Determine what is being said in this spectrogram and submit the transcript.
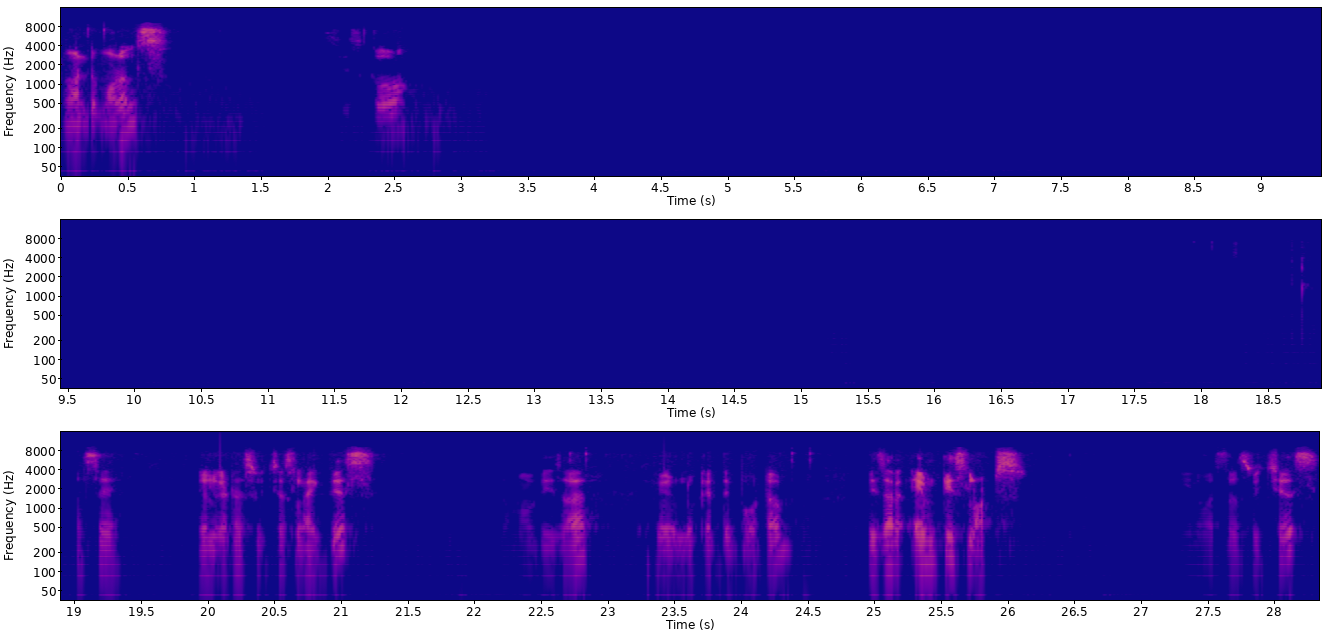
the models. Cisco. Say you'll get a switches like this. Some of these are if you look at the bottom these are empty slots. Universal switches.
